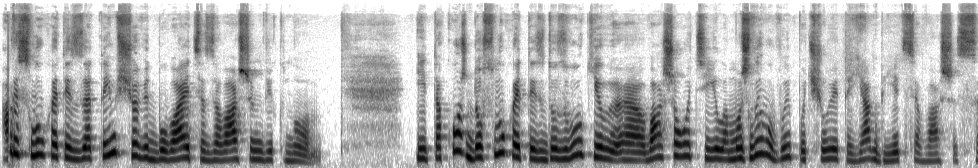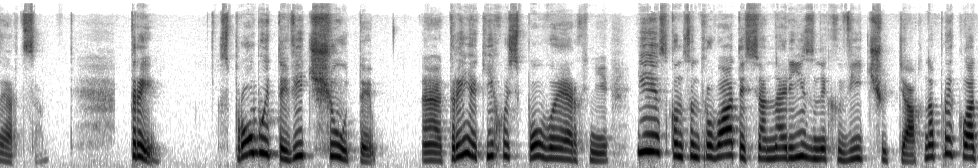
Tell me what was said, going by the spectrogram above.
а прислухайтесь за тим, що відбувається за вашим вікном. І також дослухайтесь до звуків е, вашого тіла. Можливо, ви почуєте, як б'ється ваше серце. Три. Спробуйте відчути Е, три якихось поверхні і сконцентруватися на різних відчуттях. Наприклад,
